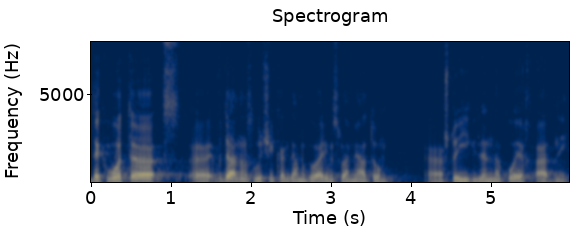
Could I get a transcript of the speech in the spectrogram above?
Так вот, э, э, в данном случае, когда мы говорим с вами о том, что Игдель на коях адный,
